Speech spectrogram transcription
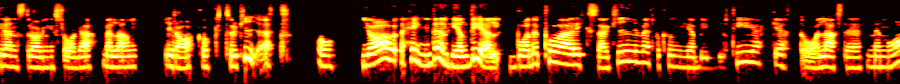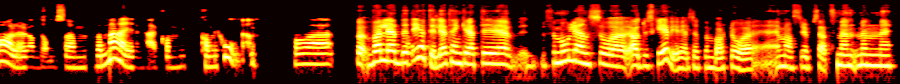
gränsdragningsfråga mellan Irak och Turkiet. Och jag hängde en hel del, både på Riksarkivet, på Kungliga biblioteket och läste memoarer av de som var med i den här kommissionen. Och vad ledde det till? Jag tänker att det förmodligen så, ja du skrev ju helt uppenbart då en masteruppsats, men, men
